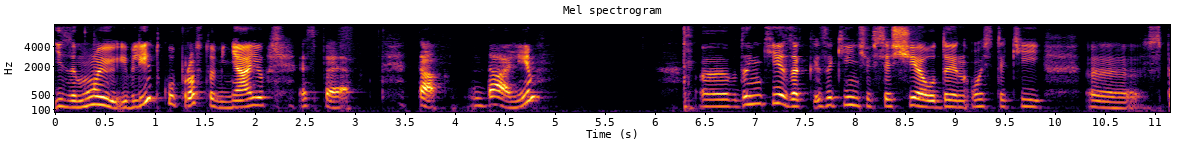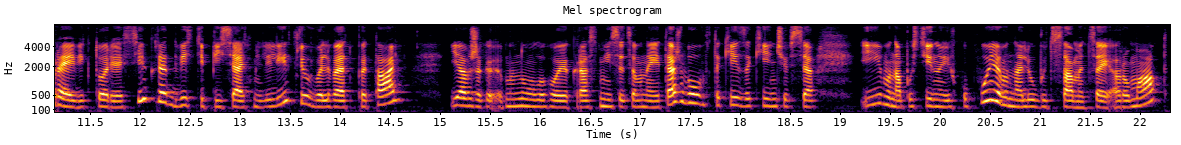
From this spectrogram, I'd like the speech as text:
і зимою, і влітку, просто міняю SPF. Так, далі. Е, в доньки закінчився ще один ось такий е, спрей Victoria's Secret 250 мл Velvet Petal. Я вже минулого якраз місяця в неї теж був такий закінчився. І вона постійно їх купує, вона любить саме цей аромат.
